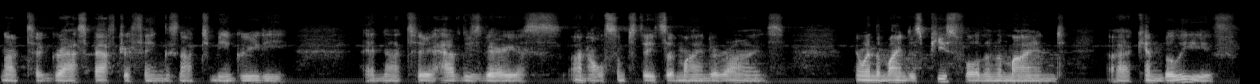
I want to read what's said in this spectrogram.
not to grasp after things not to be greedy and not to have these various unwholesome states of mind arise. And when the mind is peaceful then the mind uh, can believe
